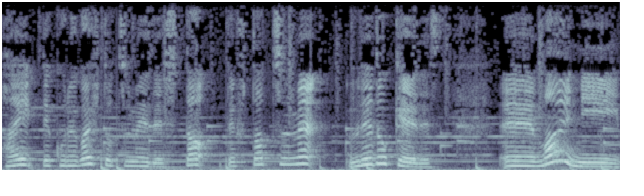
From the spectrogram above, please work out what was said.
はい。で、これが一つ目でした。で、二つ目、腕時計です。えー、前に、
